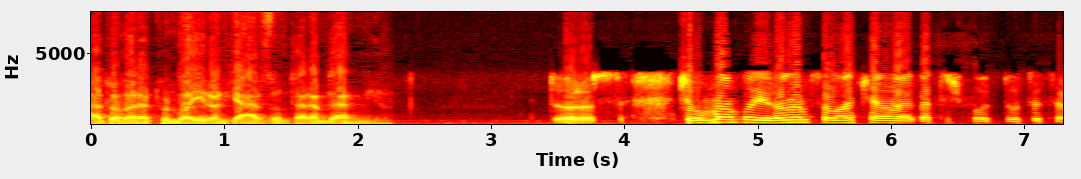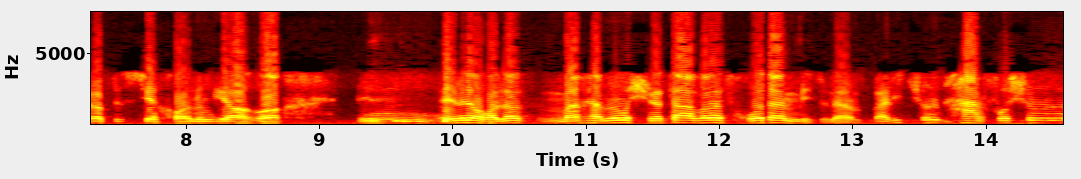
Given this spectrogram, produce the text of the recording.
حتی براتون با ایران که ارزون ترم در میاد. درسته. چون من با ایران هم صحبت کردم البتهش با دو تا therapist یه خانم یه آقا. نمی‌دونم حالا من همه مشکلات اول از خودم می‌دونم. ولی چون حرفاشون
